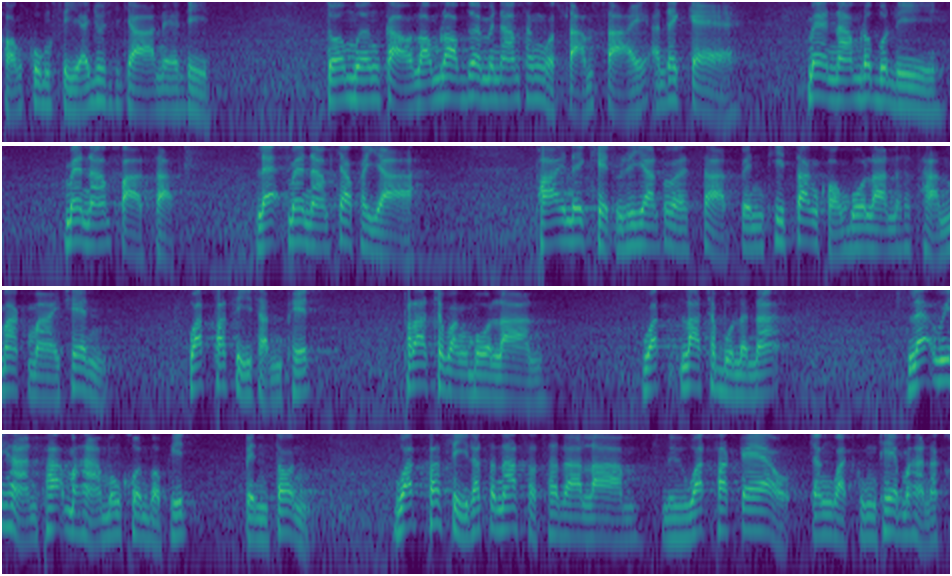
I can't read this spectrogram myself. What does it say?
ของกรุงศรีอยุธยาในอดีต ตัวเมืองเก่าล้อมรอบด้วยแม่น้ำทั้งหมด 3 สาย อันได้แก่ แม่น้ำลบบุรี แม่น้ำป่าสัก และแม่น้ำเจ้าพยา ภายในเขตอุทยานประวัติศาสตร์เป็นที่ตั้งของโบราณสถานมากมาย เช่น วัดพระศรีสันเพชร พระราชวังโบราณ วัดราชบุรณะ และวิหารพระมหามงคลบพิตรเป็นต้น วัดพระศรีรัตนศาสดาราม หรือวัดพระแก้ว จังหวัดกรุงเทพมหานค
